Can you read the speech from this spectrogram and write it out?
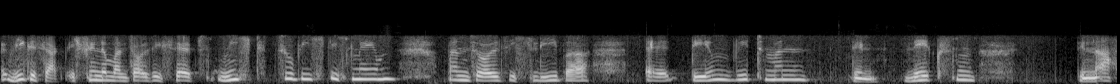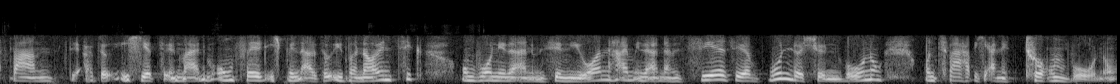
wie gesagt, ich finde, man soll sich selbst nicht zu wichtig nehmen. Man soll sich lieber äh, dem widmen, den Nächsten, den Nachbarn, also ich jetzt in meinem Umfeld, ich bin also über 90 und wohne in einem Seniorenheim, in einer sehr, sehr wunderschönen Wohnung. Und zwar habe ich eine Turmwohnung.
